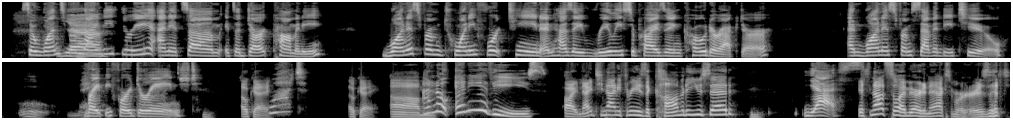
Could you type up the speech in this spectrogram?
so one's Yeah. from 93 and it's um it's a dark comedy. One is from 2014 and has a really surprising co-director. And one is from 72, ooh, man. right before Deranged. Okay. What? Okay. Um. I don't know any of these. All right. 1993 is a comedy. You said Yes. it's not. So I married an axe murderer, is it?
